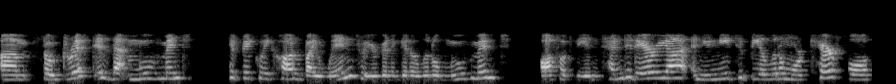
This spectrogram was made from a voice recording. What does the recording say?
Um, so drift is that movement typically caused by wind, so you're going to get a little movement off of the intended area, and you need to be a little more careful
